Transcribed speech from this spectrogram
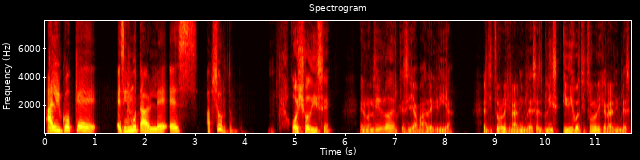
algo que es inmutable es absurdo. Osho dice en un libro del que se llama Alegría, el título original en inglés es Bliss, y digo el título original en inglés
